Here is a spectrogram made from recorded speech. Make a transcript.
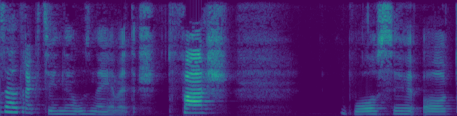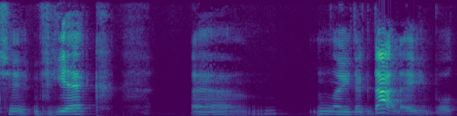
za atrakcyjne uznajemy też twarz, włosy, oczy, wiek. No i tak dalej, bo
